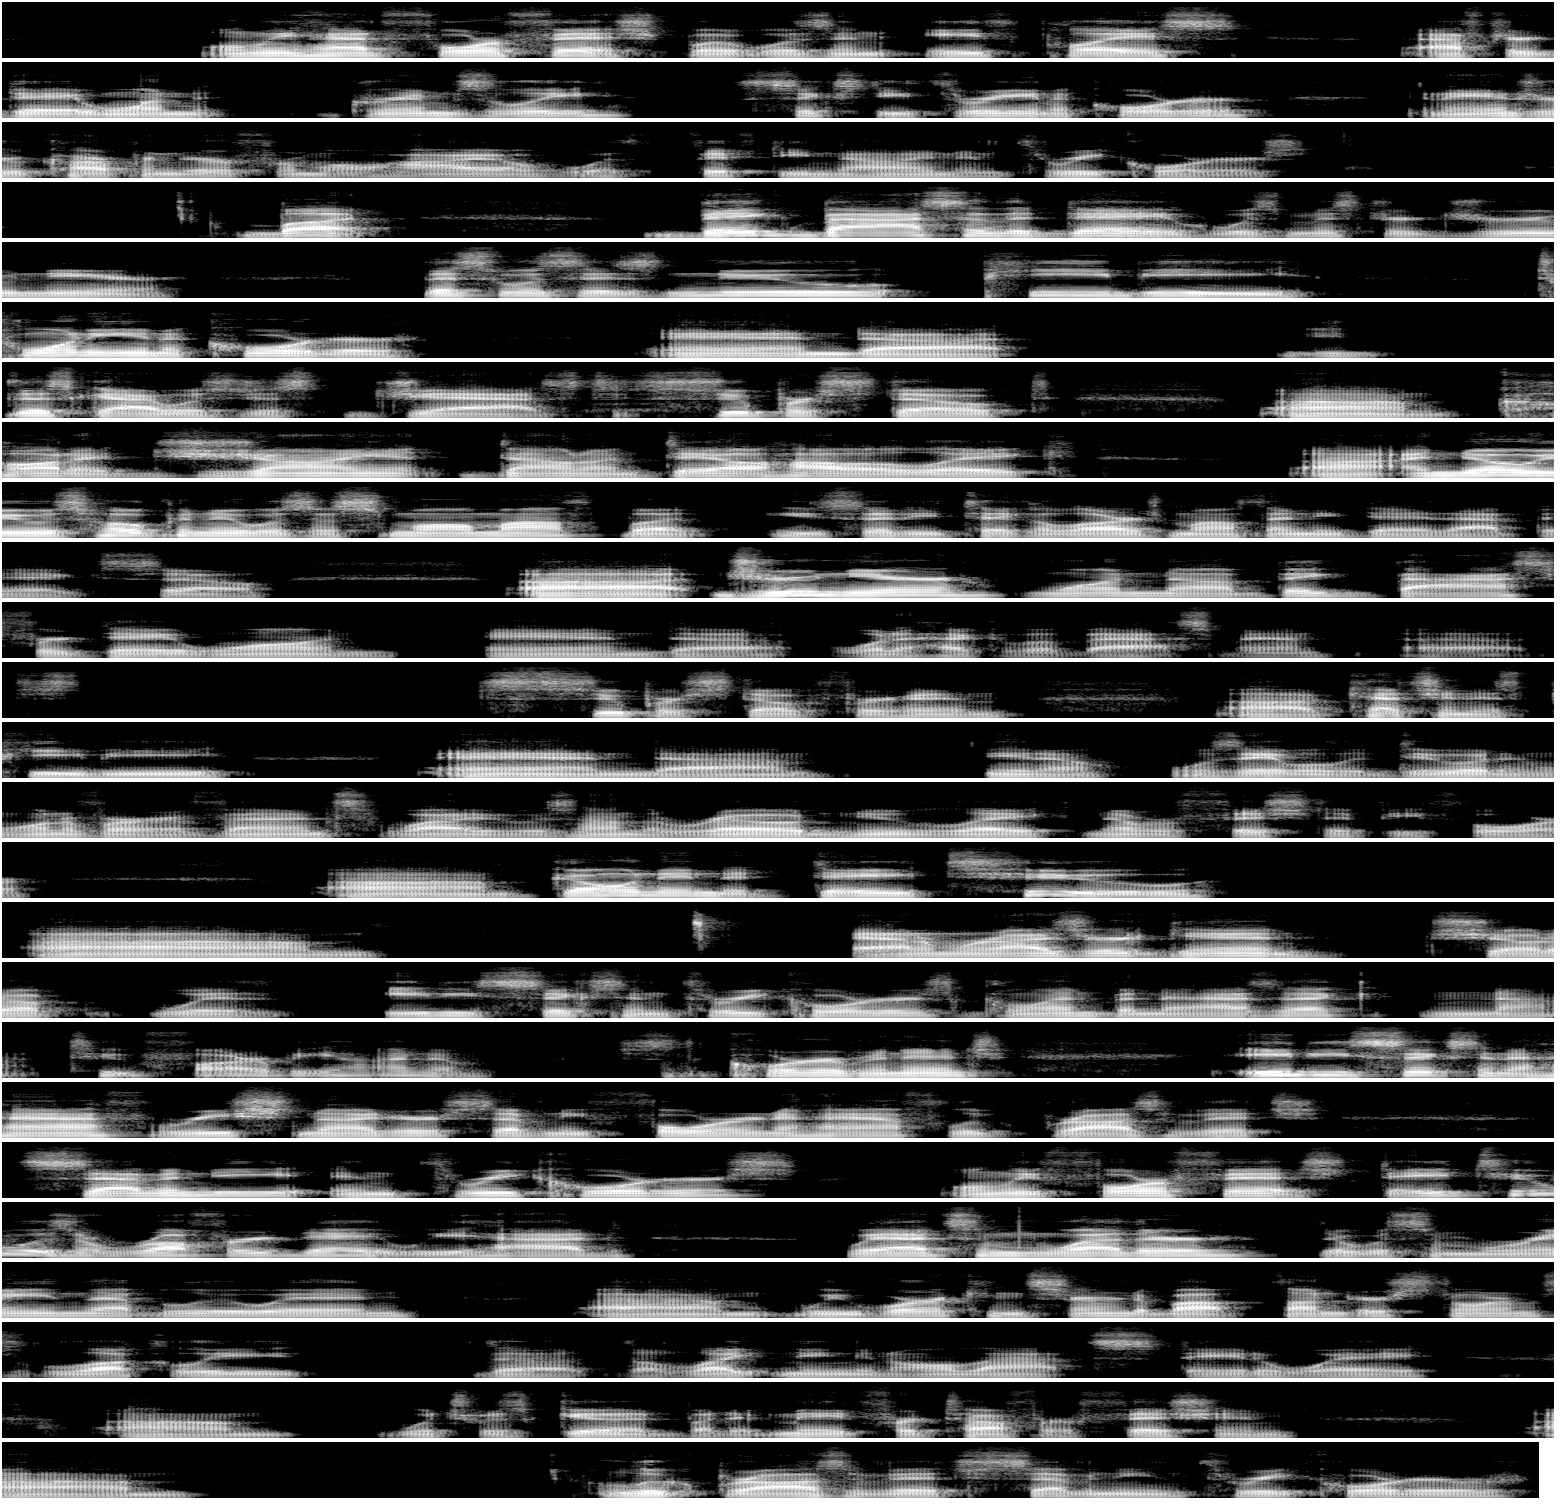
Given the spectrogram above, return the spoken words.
only had four fish, but was in eighth place after day one. Grimsley, 63 and a quarter, and Andrew Carpenter from Ohio with 59 and three quarters. But big bass of the day was Mr. Drew Near. This was his new PB, 20 and a quarter. And uh, this guy was just jazzed, super stoked. Um, caught a giant down on Dale Hollow Lake. Uh, I know he was hoping it was a smallmouth, but he said he'd take a largemouth any day that big. So uh, Drew Near won uh, big bass for day one, and uh, what a heck of a bass, man! Uh, just super stoked for him uh, catching his PB, and um, you know was able to do it in one of our events while he was on the road. New lake, never fished it before. Um, going into day two, um, Adam Reiser again showed up with 86 and three quarters. Glenn Banaszak not too far behind him, just a quarter of an inch. 86 and a half. Reese Schneider, 74 and a half. Luke Brozovich, 70 and three quarters, only four fish. Day two was a rougher day. We had we had some weather. There was some rain that blew in. Um, we were concerned about thunderstorms. Luckily, the the lightning and all that stayed away, um, which was good. But it made for tougher fishing. Um, Luke Brozovich, 70 and three quarter.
